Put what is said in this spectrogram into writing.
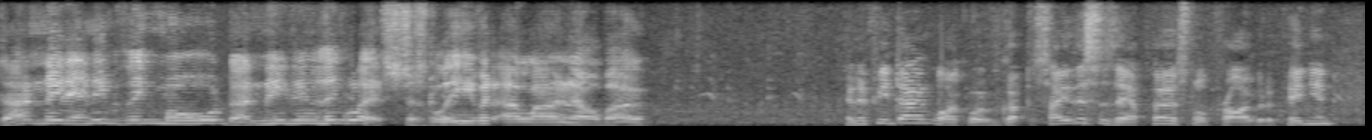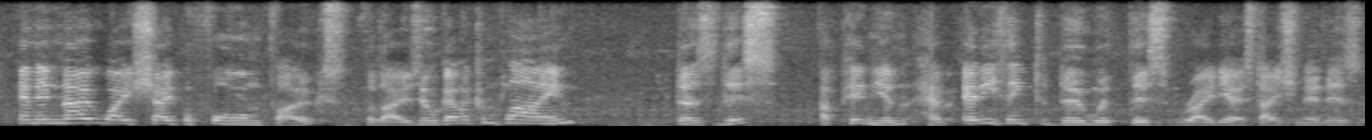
Don't need anything more, don't need anything less. Just leave it alone, Elbow. And if you don't like what we've got to say, this is our personal private opinion. And in no way, shape, or form, folks, for those who are going to complain, does this opinion have anything to do with this radio station. It is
